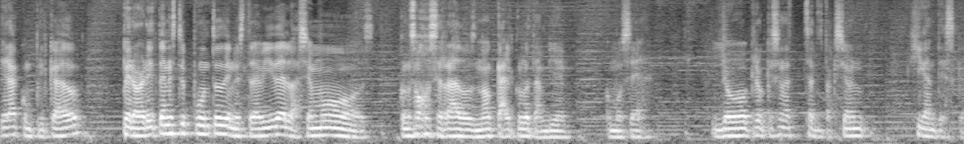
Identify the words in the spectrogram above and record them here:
era complicado, pero ahorita en este punto de nuestra vida lo hacemos con los ojos cerrados, ¿no? Cálculo también, como sea. Yo creo que es una satisfacción gigantesca.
